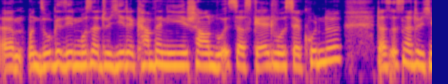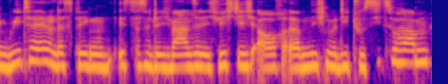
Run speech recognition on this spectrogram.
Ähm, und so gesehen muss natürlich jede Company schauen, wo ist das Geld, wo ist der Kunde. Das ist natürlich im Retail und deswegen ist es natürlich wahnsinnig wichtig, auch ähm, nicht nur D2C zu haben,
